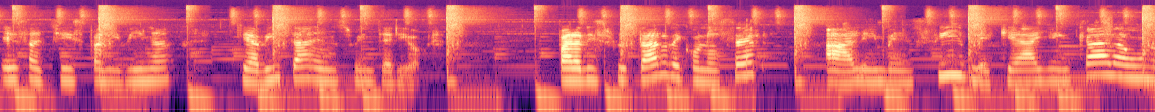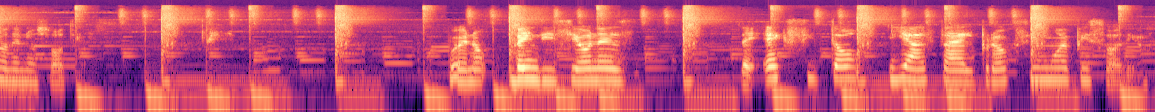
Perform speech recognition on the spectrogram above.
esa chispa divina que habita en su interior, para disfrutar de conocer al invencible que hay en cada uno de nosotros. Bueno, bendiciones de éxito y hasta el próximo episodio.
